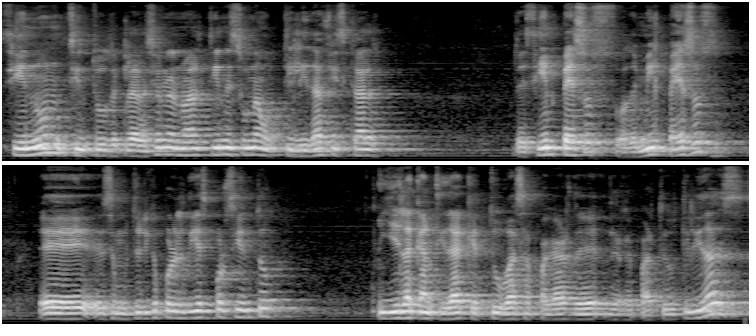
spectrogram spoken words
Si en, un, si en tu declaración anual tienes una utilidad fiscal de 100 pesos o de 1000 pesos, eh, se multiplica por el 10% y es la cantidad que tú vas a pagar de, de reparto de utilidades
